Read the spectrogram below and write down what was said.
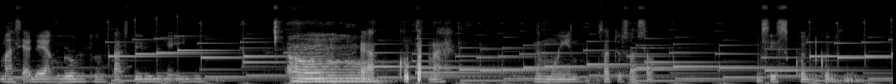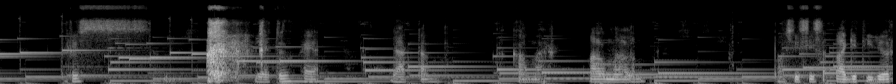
masih ada yang belum tuntas di dunia ini Oh. kayak aku pernah nemuin satu sosok. Mrs. Kun Kun terus dia tuh kayak datang ke kamar malam-malam. Posisi lagi tidur.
